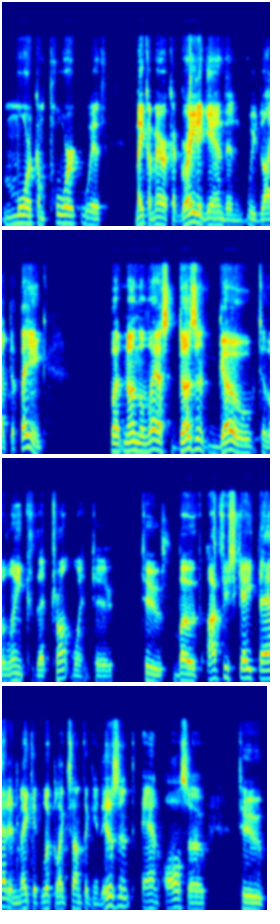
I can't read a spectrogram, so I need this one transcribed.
more comport with make America great again than we'd like to think, but nonetheless doesn't go to the length that Trump went to to both obfuscate that and make it look like something it isn't, and also to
